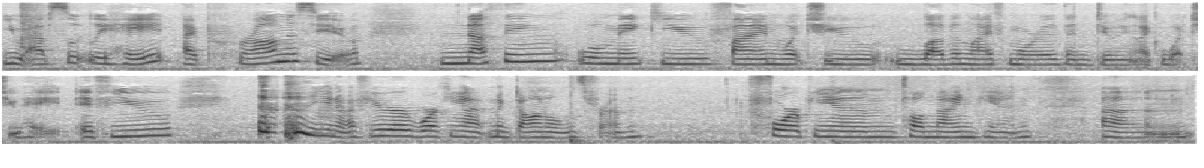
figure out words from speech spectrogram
you absolutely hate, I promise you, nothing will make you find what you love in life more than doing like what you hate. If you you know, if you're working at McDonald's from 4 p.m. till 9 p.m. Um,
